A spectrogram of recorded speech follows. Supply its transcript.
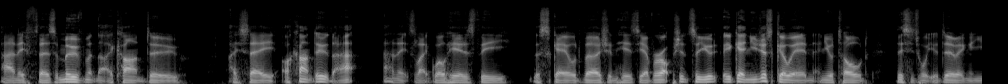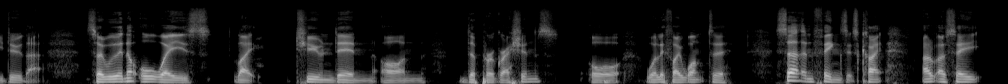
and if there's a movement that I can't do, I say I can't do that, and it's like, well, here's the the scaled version. Here's the other option. So you again, you just go in and you're told this is what you're doing, and you do that. So we're not always like tuned in on the progressions, or well, if I want to certain things, it's kind. I would say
